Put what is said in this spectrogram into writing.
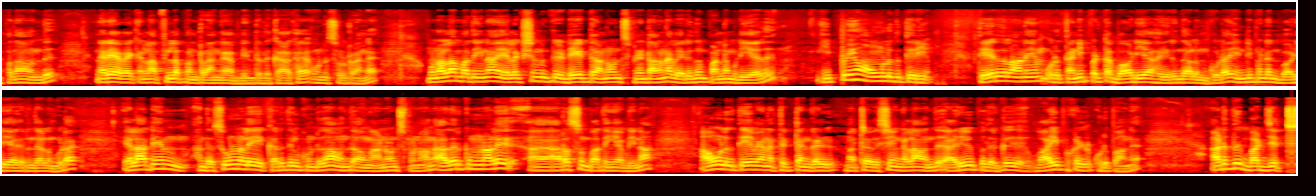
அப்போ தான் வந்து நிறையா வேக்கன்லாம் ஃபில்லப் பண்ணுறாங்க அப்படின்றதுக்காக ஒன்று சொல்கிறாங்க முன்னெல்லாம் பார்த்தீங்கன்னா எலெக்ஷனுக்கு டேட் அனௌன்ஸ் பண்ணிட்டாங்கன்னா வேறு எதுவும் பண்ண முடியாது. இப்போயும் அவங்களுக்கு தெரியும். தேர்தல் ஆணையம் ஒரு தனிப்பட்ட பாடியாக இருந்தாலும் கூட இண்டிபெண்ட் பாடியாக இருந்தாலும் கூட எல்லாத்தையும் அந்த சூழ்நிலையை கருத்தில் கொண்டு தான் வந்து அவங்க அனௌன்ஸ் பண்ணுவாங்க. அதற்கு முன்னாலே அரசும் பார்த்தீங்க அப்படின்னா அவங்களுக்கு தேவையான திட்டங்கள் மற்ற விஷயங்கள்லாம் வந்து அறிவிப்பதற்கு வாய்ப்புகள் கொடுப்பாங்க. அடுத்து பட்ஜெட்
